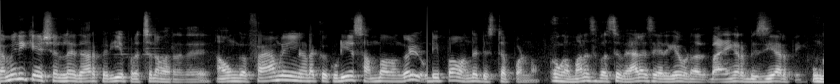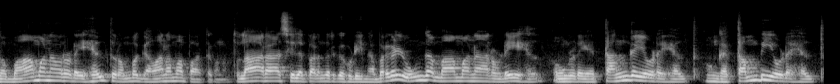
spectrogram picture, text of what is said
கம்யூனிகேஷன்ல ஏதாவது பெரிய பிரச்சனை வர்றது அவங்க ஃபேமிலியில் நடக்கக்கூடிய சம்பவங்கள் கண்டிப்பா வந்து டிஸ்டர்ப் பண்ணும். உங்கள் மனசு ஃபஸ்ட்டு வேலை செய்யறதே விடாது. பயங்கர பிஸியாக இருப்பீங்க. உங்கள் மாமனவருடைய ஹெல்த் ரொம்ப கவனமாக பார்த்துக்கணும். துலா ராசியில் பிறந்திருக்கக்கூடிய நபர்கள் உங்க மாமனாருடைய ஹெல்த் உங்களுடைய தங்கையோட ஹெல்த் உங்கள் தம்பியோட ஹெல்த்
